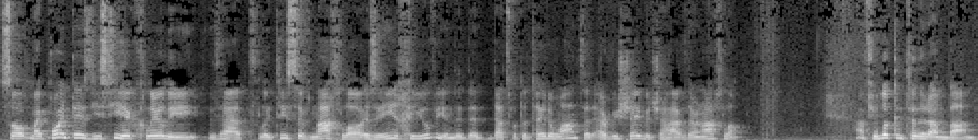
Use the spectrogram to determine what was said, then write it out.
So my point is, you see here clearly that Letisev Nachla is a chiyuvi, and that, that, that's what the Torah wants, that every Shevet should have their Nachla. If you look into the Ramban,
